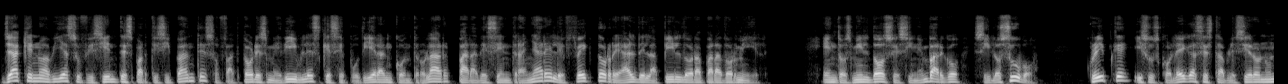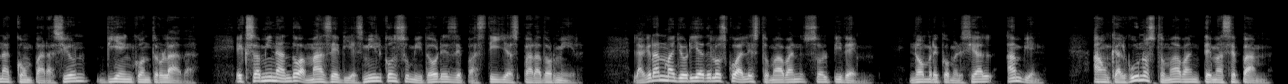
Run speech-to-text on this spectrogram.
ya que no había suficientes participantes o factores medibles que se pudieran controlar para desentrañar el efecto real de la píldora para dormir. En 2012, sin embargo, sí los hubo. Kripke y sus colegas establecieron una comparación bien controlada, examinando a más de 10.000 consumidores de pastillas para dormir, la gran mayoría de los cuales tomaban Solpidem, nombre comercial Ambien, aunque algunos tomaban temazepam,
